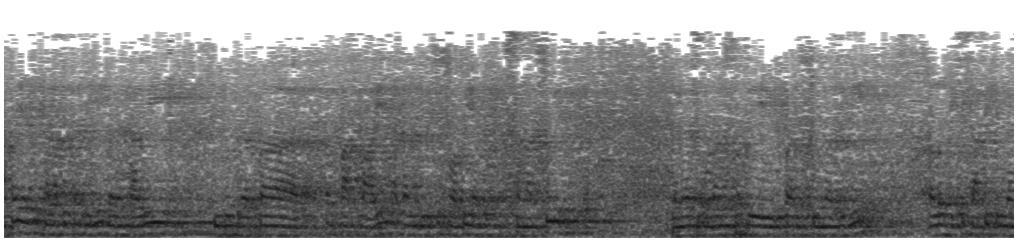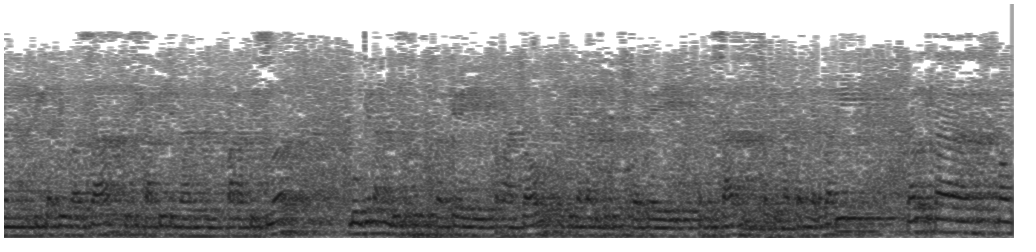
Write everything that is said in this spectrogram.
apa yang kita lakukan ini barangkali di beberapa tempat lain akan menjadi sesuatu yang sangat sulit karena seorang seperti Franz Jurnal ini kalau disikapi dengan tidak dewasa, disikapi dengan fanatisme, mungkin akan disebut sebagai pengacau, mungkin akan disebut sebagai penyesat dan sebagainya. Tetapi kalau kita mau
